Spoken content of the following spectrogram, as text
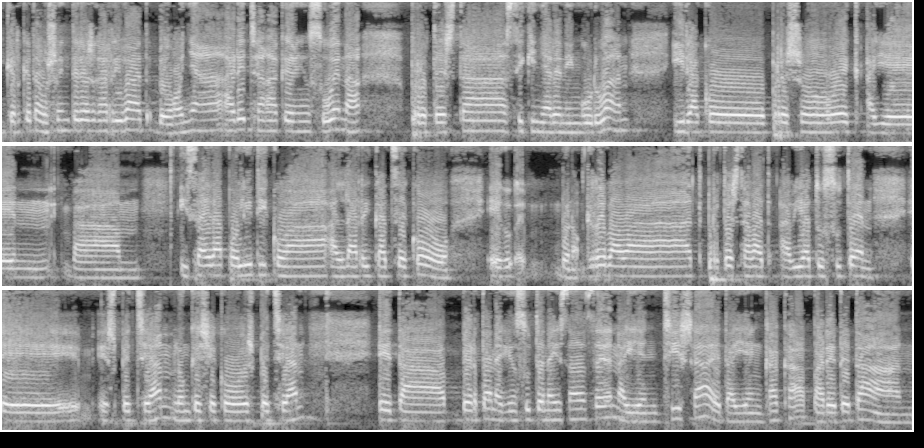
ikerketa oso interesgarri bat, begonia aretxagak egin zuena, protesta zikinaren inguruan, irako presoek haien ba, izaera politikoa aldarrikatzeko e, bueno, greba bat, protesta bat abiatu zuten e, espetxean, lonkexeko espetxean, eta bertan egin zuten izan zen, haien txisa eta haien kaka paretetan,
